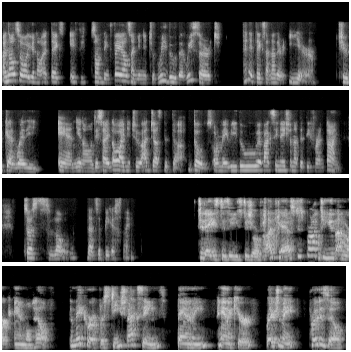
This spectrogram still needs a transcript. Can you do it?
And also, you know, it takes, if something fails and you need to redo the research, then it takes another year to get ready and, you know, decide, oh, I need to adjust the dose or maybe do a vaccination at a different time. So it's slow. That's the biggest thing. Today's Disease Du Jour podcast is brought to you by Merck Animal Health, the maker of prestige vaccines, Banamine, Panacur, Regu-Mate, Protazil,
